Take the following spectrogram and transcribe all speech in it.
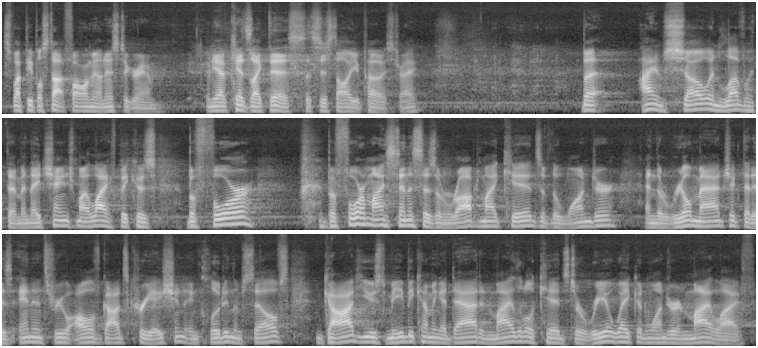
That's why people stop following me on Instagram. When you have kids like this, it's just all you post, right? But I am so in love with them and they changed my life because before, before my cynicism robbed my kids of the wonder and the real magic that is in and through all of God's creation, including themselves, God used me becoming a dad and my little kids to reawaken wonder in my life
